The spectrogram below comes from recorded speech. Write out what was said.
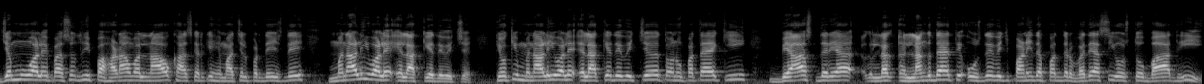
ਜੰਮੂ ਵਾਲੇ ਪਾਸਿਓਂ ਤੁਸੀਂ ਪਹਾੜਾਂ ਵੱਲ ਨਾ ਆਓ, ਖਾਸ ਕਰਕੇ ਹਿਮਾਚਲ ਪ੍ਰਦੇਸ਼ ਦੇ ਮਨਾਲੀ ਵਾਲੇ ਇਲਾਕੇ ਦੇ ਵਿੱਚ। ਕਿਉਂਕਿ ਮਨਾਲੀ ਵਾਲੇ ਇਲਾਕੇ ਦੇ ਵਿੱਚ ਤੁਹਾਨੂੰ ਪਤਾ ਹੈ ਕਿ ਬਿਆਸ ਦਰਿਆ ਲੰਘ- ਲੰਘਦਾ ਹੈ ਤੇ ਉਸ ਦੇ ਵਿੱਚ ਪਾਣੀ ਦਾ ਪੱਧਰ ਵਧਿਆ ਸੀ। ਉਸ ਤੋਂ ਬਾਅਦ ਹੀ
